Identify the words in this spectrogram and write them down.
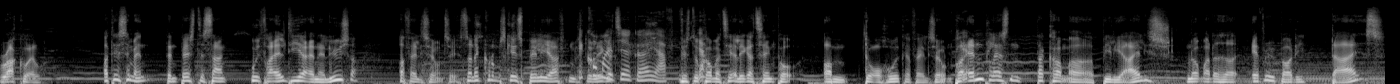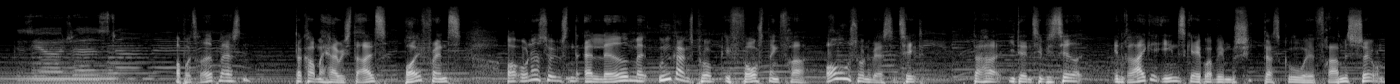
Rockwell. Og det er simpelthen den bedste sang, ud fra alle de her analyser, at falde i søvn til. Så den kan du måske spille i aften, hvis Det du, kommer ligger, jeg til at gøre i aften. hvis du ja. kommer til at ligge og tænke på, om du overhovedet kan falde i søvn. På anden pladsen, der kommer Billie Eilish nummer, der hedder Everybody Dies. Og på tredje pladsen, der kommer Harry Styles Boyfriends. Og undersøgelsen er lavet med udgangspunkt i forskning fra Aarhus Universitet, der har identificeret en række egenskaber ved musik, der skulle øh, fremme søvn.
